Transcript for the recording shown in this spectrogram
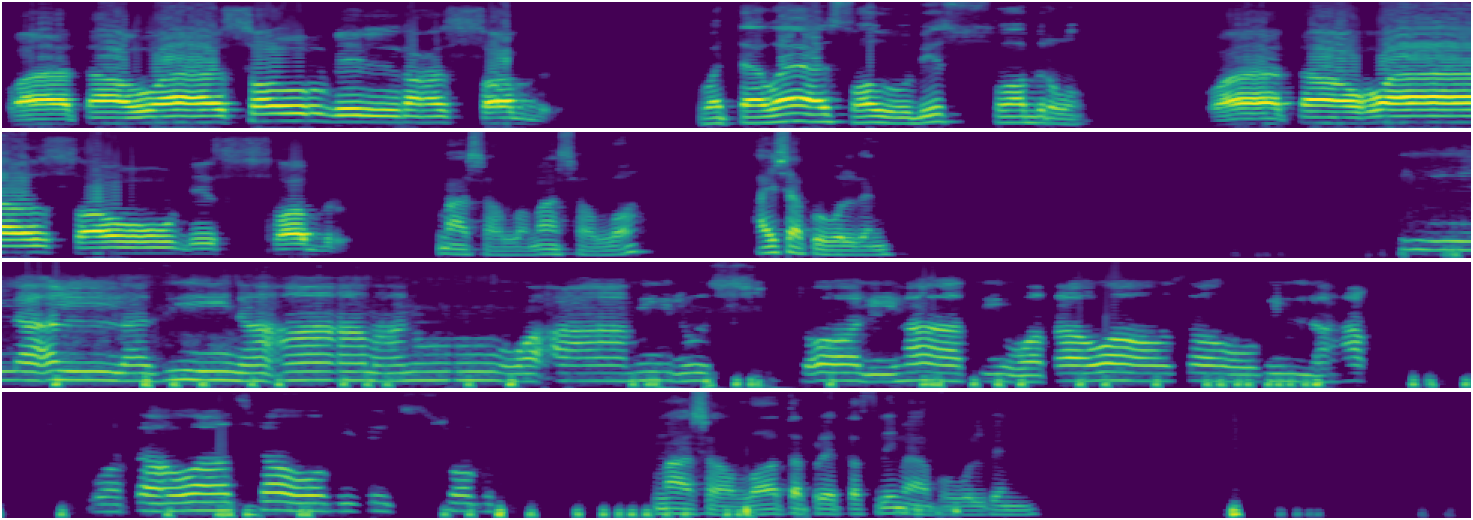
وتواصوا بالصبر. وتواصوا بالصبر. وتواصوا بالصبر. মাশাআল্লাহ মাশাআল্লাহ আয়েশা আপু বলবেন إلا الذين آمنوا وعملوا الصالحات وتواصوا بالحق وتواصوا بالصبر মাশাআল্লাহ তারপরে তাসলিমা আপু বলবেন الذين تو- آمنوا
